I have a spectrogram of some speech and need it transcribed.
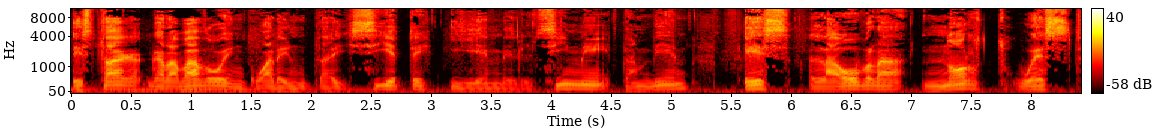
está grabado en 47 y en el cine también, es la obra Northwest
